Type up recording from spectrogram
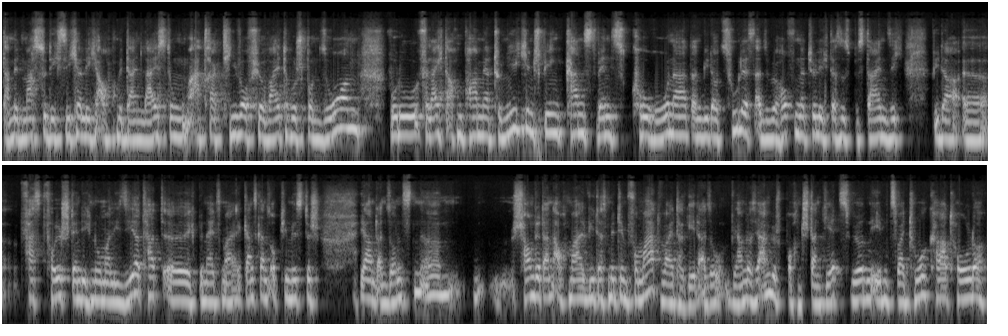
Damit machst du dich sicherlich auch mit deinen Leistungen attraktiver für weitere Sponsoren, wo du vielleicht auch ein paar mehr Turnierchen spielen kannst, wenn es Corona dann wieder zulässt. Also wir hoffen natürlich, dass es bis dahin sich wieder äh, fast vollständig normalisiert hat. Äh, ich bin da jetzt mal ganz, ganz optimistisch. Ja, und ansonsten äh, schauen wir dann auch mal, wie das mit dem Format weiter weitergeht. Also wir haben das ja angesprochen. Stand jetzt würden eben zwei Tourcard-Holder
